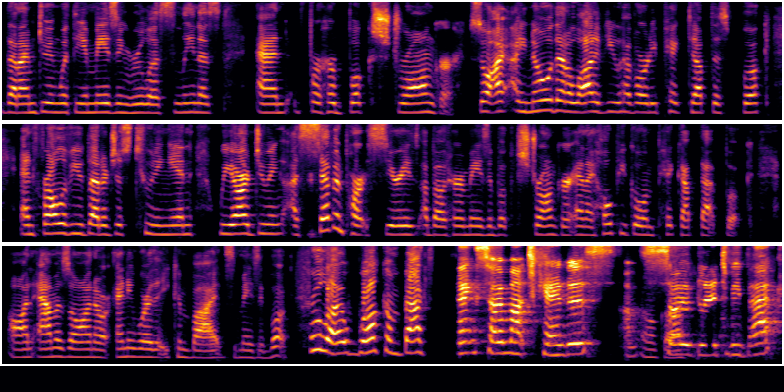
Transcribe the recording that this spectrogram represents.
that I'm doing with the amazing Roula Selinas and for her book Stronger. So I, I, know that a lot of you have already picked up this book. And for all of you that are just tuning in, we are doing a mm-hmm. seven part series about her amazing book Stronger. And I hope you go and pick up that book on Amazon or anywhere that you can buy. It's amazing book. Roula, welcome back. Thanks so much, Candace. I'm oh, so glad to be back.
